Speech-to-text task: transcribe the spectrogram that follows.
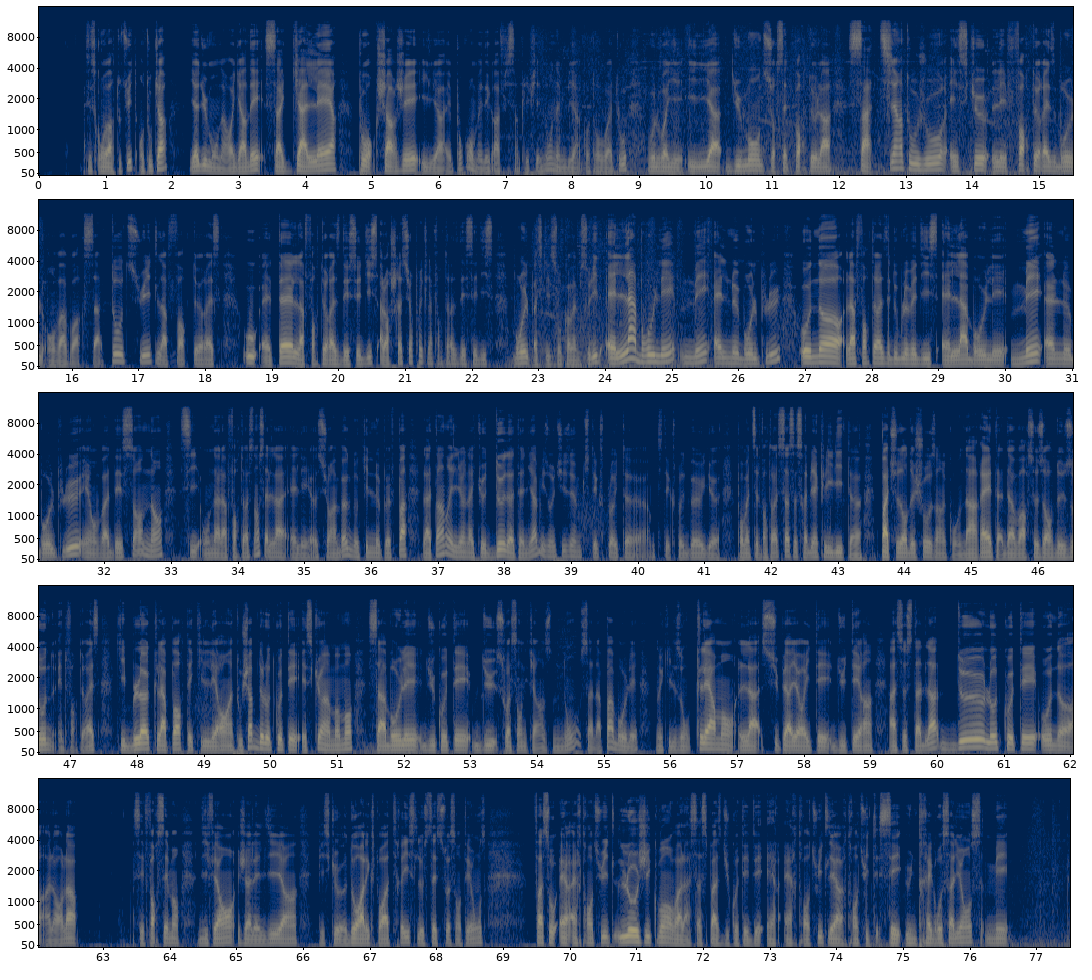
C'est ce qu'on va voir tout de suite. En tout cas, il y a du monde. Hein. Regardez, ça galère pour charger, il y a... Et pourquoi on met des graphiques simplifiés? Nous, on aime bien quand on voit tout. Vous le voyez, il y a du monde sur cette porte-là. Ça tient toujours. Est-ce que les forteresses brûlent? On va voir ça tout de suite. La forteresse, où est-elle La forteresse des C10. Alors, je serais surpris que la forteresse des C10 brûle parce qu'ils sont quand même solides. Elle a brûlé, mais elle ne brûle plus. Au nord, la forteresse des W10, elle a brûlé, mais elle ne brûle plus. Et on va descendre, non? Si on a la forteresse, non, celle-là, elle est euh, sur un bug, donc ils ne peuvent pas l'atteindre. Il n'y en a que deux d'atteignables. Ils ont utilisé un petit exploit, euh, un petit exploit bug euh, pour mettre cette forteresse. Ça, ça serait bien que Lilith patch ce genre de choses, hein, qu'on arrête d'avoir ce genre de zone et de forteresse qui bloquent la et qui les rend intouchables. De l'autre côté, est-ce qu'à un moment, ça a brûlé du côté du 75 Non, ça n'a pas brûlé. Donc ils ont clairement la supériorité du terrain à ce stade-là. De l'autre côté, au nord, alors là, c'est forcément différent, j'allais le dire, hein, puisque Dora l'exploratrice, le 1671, face au RR38, logiquement, voilà, ça se passe du côté des RR38. Les RR38, c'est une très grosse alliance, mais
